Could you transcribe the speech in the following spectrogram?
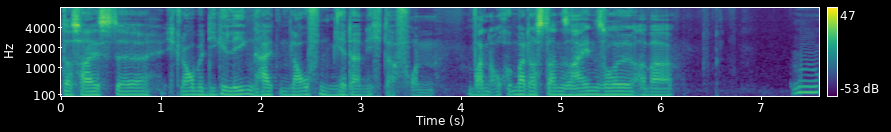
das heißt, äh, ich glaube, die Gelegenheiten laufen mir da nicht davon. Wann auch immer das dann sein soll, aber mm,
